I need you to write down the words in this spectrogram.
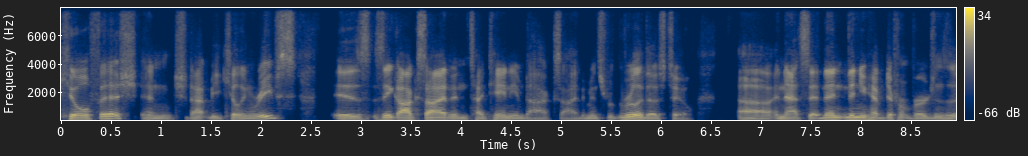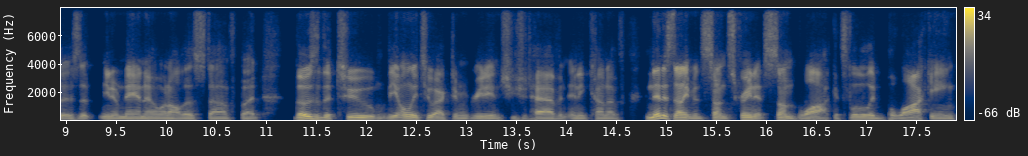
kill fish and should not be killing reefs is zinc oxide and titanium dioxide. I mean, it's really those two uh, and that's it. Then then you have different versions of is it you know nano and all this stuff, but those are the two the only two active ingredients you should have in any kind of. And then it's not even sunscreen; it's sunblock. It's literally blocking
